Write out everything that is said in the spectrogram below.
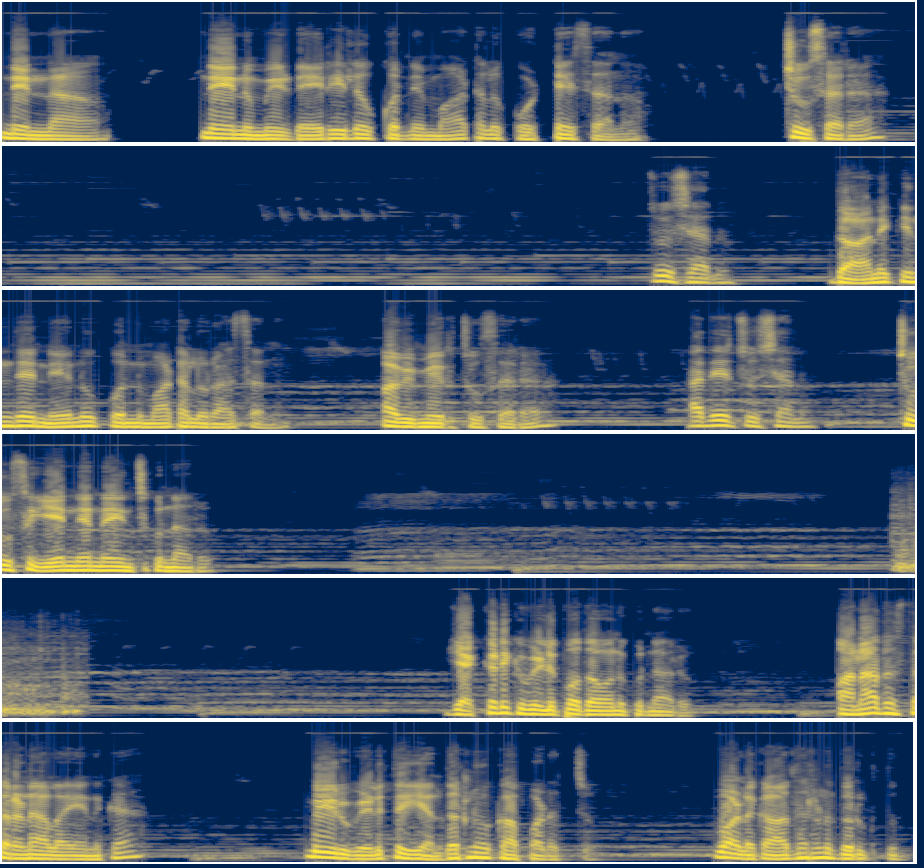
నిన్న నేను మీ డైరీలో కొన్ని మాటలు కొట్టేశాను. చూసారా చూశాను. దాని కిందే నేను కొన్ని మాటలు రాశాను. అవి మీరు చూసారా అదే చూశాను. చూసి ఏం నిర్ణయించుకున్నారు? ఎక్కడికి వెళ్ళిపోదాం అనుకున్నారు? అనాథ శరణాలయానిక? మీరు వెళితే ఎందరినో కాపాడొచ్చు. వాళ్ళకి ఆదరణ దొరుకుతుంది.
